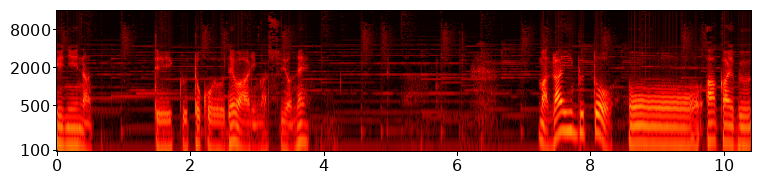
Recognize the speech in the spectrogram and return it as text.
気になっていくところではありますよね。まあ、ライブとアーカイブ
